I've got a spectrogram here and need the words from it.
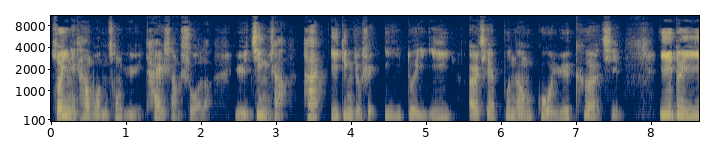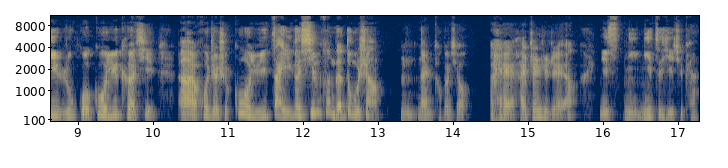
所以你看，我们从语态上说了，语境上，他一定就是一对一。而且不能过于客气，一对一如果过于客气啊，或者是过于在一个兴奋的度上，嗯，那是脱口秀，哎，还真是这样。你你你仔细去看，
